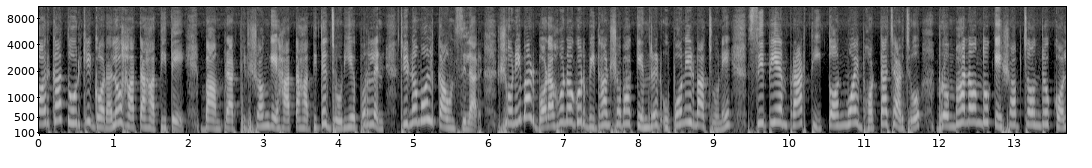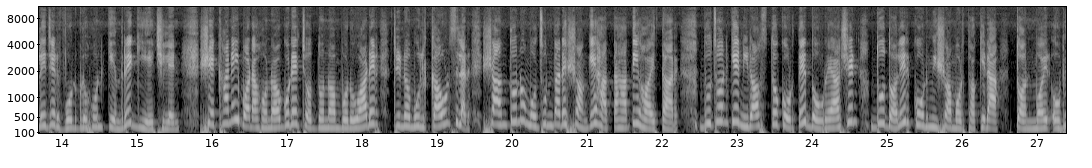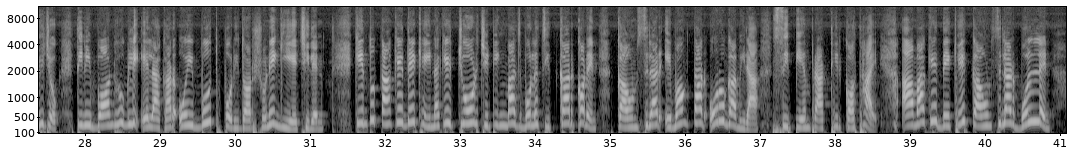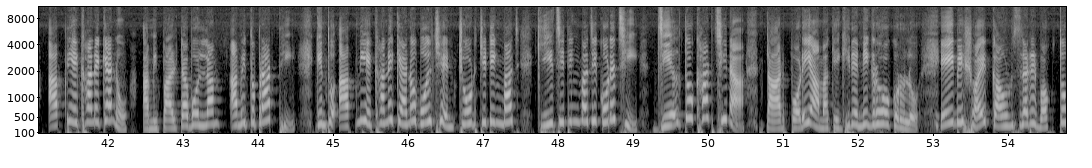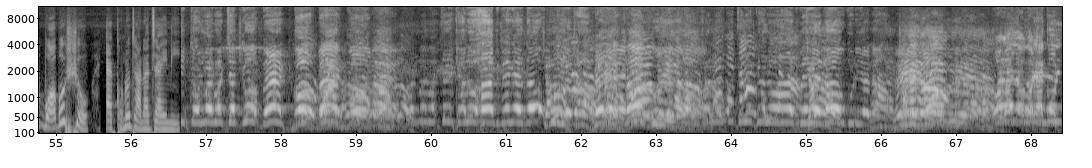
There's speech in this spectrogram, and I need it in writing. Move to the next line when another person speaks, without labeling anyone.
তর্কাতর্কি গড়ালো হাতাহাতিতে। বাম প্রার্থীর সঙ্গে হাতাহাতিতে জড়িয়ে পড়লেন তৃণমূল কাউন্সিলর। শনিবার বরাহনগর বিধানসভা কেন্দ্রের উপনির্বাচনে সিপিএম প্রার্থী তন্ময় ভট্টাচার্য ব্রহ্মানন্দ কেশবচন্দ্র কলেজের ভোটগ্রহণ কেন্দ্রে গিয়েছিলেন। সেখানেই বরাহনগরের চোদ্দ নম্বর ওয়ার্ডের তৃণমূল কাউন্সিলর শান্তনু মজুমদারের সঙ্গে হাতাহাতি হয় তার। দুজনকে নিরস্ত করতে দৌড়ে আসেন দু দলের কর্মী সমর্থকেরা। তন্ময়ের অভিযোগ, তিনি বনহুগলি এলাকার ওই বুথ পরিদর্শনে গিয়েছিলেন। কিন্তু তাকে দেখেই নাকি চোর চিটিংবাজ বলে চিৎকার করেন কাউন্সিলর এবং তার অনুগামীরা। সিপিএম প্রার্থীর কথায়, আমাকে দেখে কাউন্সিলর বললেন আপনি এখানে কেন? আমি পাল্টা বললাম আমি তো প্রার্থী। কিন্তু আপনি এখানে কেন বলছেন চোর চিটিংবাজ? কি চিটিংবাজি করেছি? জেল তো খাটছি না। তারপরেই আমাকে ঘিরে নিগ্রহ করল। এই বিষয়ে কাউন্সিলরের বক্তব্য অবশ্য এখনও জানা যায়নি।
তন্ময়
